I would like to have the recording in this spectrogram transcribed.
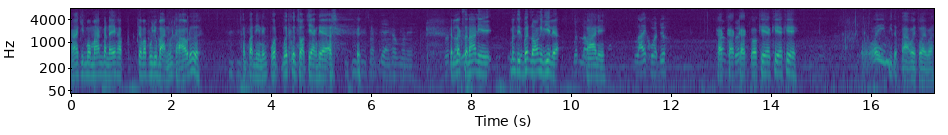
หากินบ่มานปานใดครับ แต่ว่าผู้อยู่บ้านนึงถาวเด้อ คันปานนี้นึงปลดเบิดขึ้นสอดแจงแท้สดแดงครับมื้อนี้เป็นลักษณะนี่มันติดเบิดน้องอีหลีแหละเบิดเราปลานี่หลายขวดอยู่คักคักคักโอเคโอเคโอเคโอ้ยมีแต่ปลาอ้อยต่อยวะ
